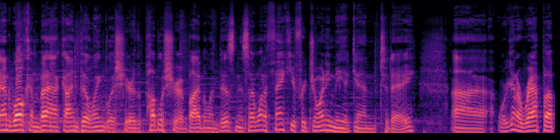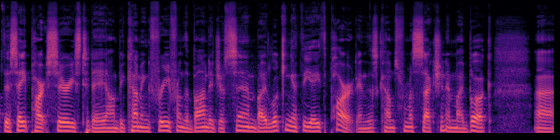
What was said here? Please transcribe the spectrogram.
And welcome back. I'm Bill English here, the publisher of Bible and Business. I want to thank you for joining me again today. Uh, we're going to wrap up this eight part series today on becoming free from the bondage of sin by looking at the eighth part. And this comes from a section in my book, uh,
